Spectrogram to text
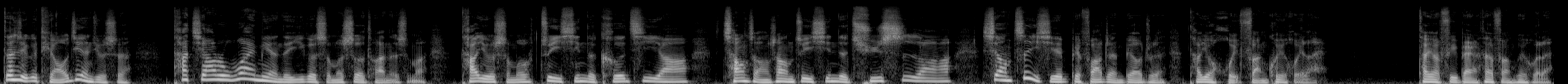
但是有个条件就是。他加入外面的一个什么社团的什么，他有什么最新的科技啊，商场上最新的趋势啊，像这些被发展标准，他要回反馈回来。他要 feedback，他要反馈回来，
